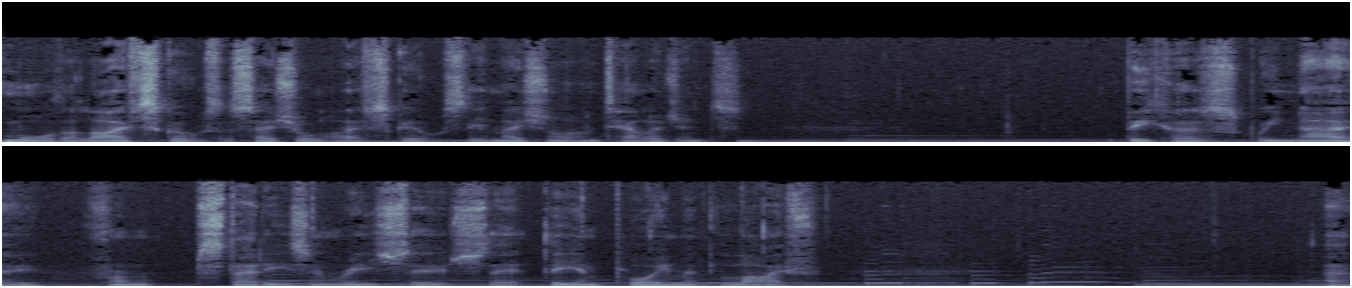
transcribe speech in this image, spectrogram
more the life skills, the social life skills, the emotional intelligence, because we know from studies and research that the employment life uh,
